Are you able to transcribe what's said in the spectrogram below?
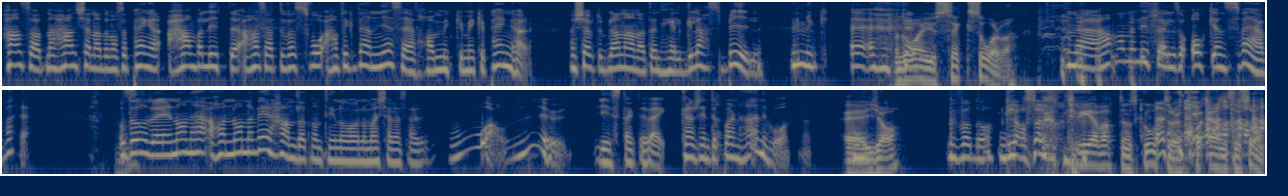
Han sa att när han tjänade massa pengar, han var lite, han sa att det var svårt, han fick vänja sig att ha mycket, mycket pengar. Han köpte bland annat en hel glassbil. Eh, Men då var han ju sex år va? Nej, han var nog lite eller så. Och en svävare. Och då undrar jag, någon här, har någon av er handlat någonting någon gång när man känner så här, wow, nu stack det iväg. Kanske inte på den här nivån, men, Eh, ja, men vadå? Glasögon. tre vattenskotrar på en säsong.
